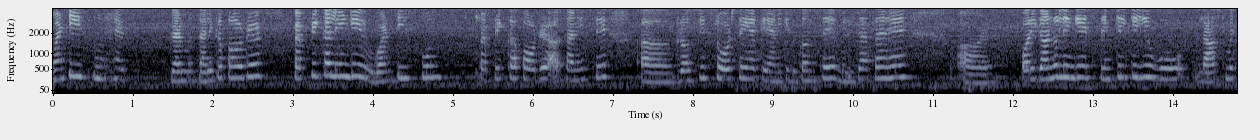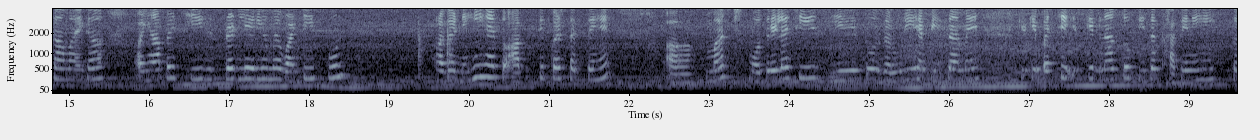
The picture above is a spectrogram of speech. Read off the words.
वन टीस्पून है गर्म मसाले का पाउडर पेपरिका लेंगे वन टीस्पून पेपरिका पाउडर आसानी से ग्रोसरी स्टोर से या किराने की दुकान से मिल जाता है। और औरिगानो लेंगे स्प्रिंकल के लिए, वो लास्ट में काम आएगा। और यहाँ पर चीज़ स्प्रेड ले रही हूँ मैं वन टीस्पून अगर नहीं है तो आप स्किप कर सकते हैं। मस्ट मोजरेला चीज़ ये तो ज़रूरी है पिज़्ज़ा में। क्योंकि बच्चे इसके बिना तो पिज़्ज़ा खाते नहीं तो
